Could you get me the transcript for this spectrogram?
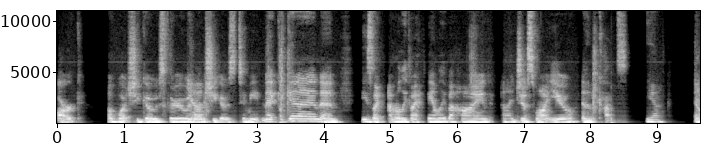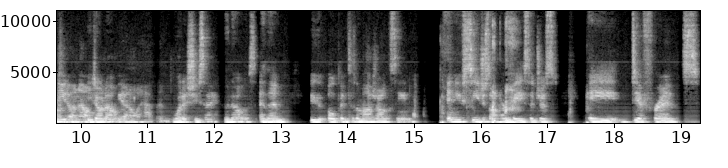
arc of what she goes through. And Yeah. then she goes to meet Nick again. And he's like, I'm going to leave my family behind and I just want you. And then it cuts. Yeah. And you don't know. You don't know. You don't know what happened. What does she say? Who knows? And then you open to the mahjong scene and you see just on her face a just a different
